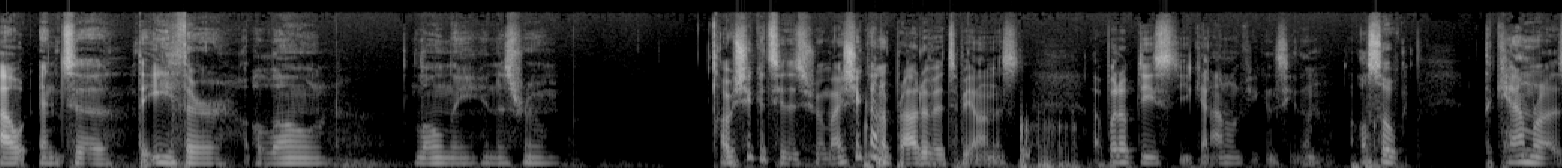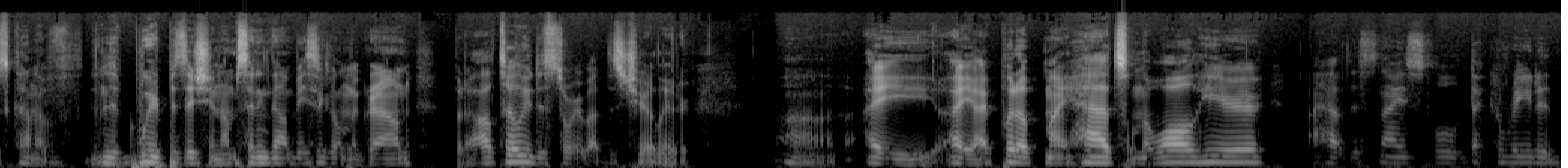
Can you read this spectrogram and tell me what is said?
out into the ether alone, lonely in this room. I wish you could see this room. I'm actually kind of proud of it, to be honest. I put up these. You can. I don't know if you can see them. Also, the camera is kind of in a weird position. I'm sitting down basically on the ground, but I'll tell you the story about this chair later. Uh, I, I I put up my hats on the wall here. I have this nice little decorated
